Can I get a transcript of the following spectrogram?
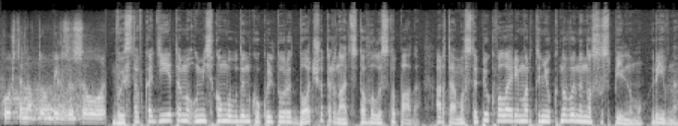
кошти на автомобіль ЗСУ. Виставка діятиме у міському будинку культури до 14 листопада. Артем Остапюк, Валерій Мартинюк. Новини на Суспільному. Рівне.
